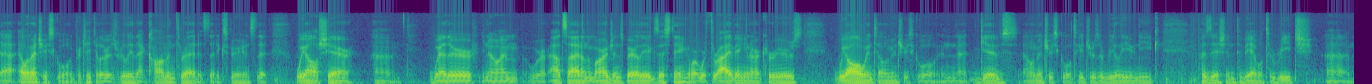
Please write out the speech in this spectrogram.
uh, elementary school in particular is really that common thread. It's that experience that we all share. Um, whether you know I'm we're outside on the margins, barely existing, or we're thriving in our careers, we all went to elementary school, and that gives elementary school teachers a really unique position to be able to reach um,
